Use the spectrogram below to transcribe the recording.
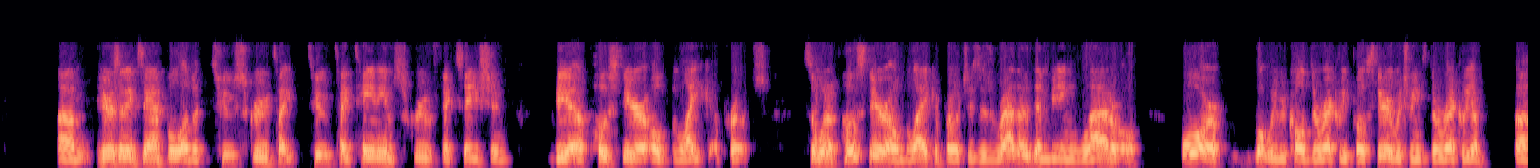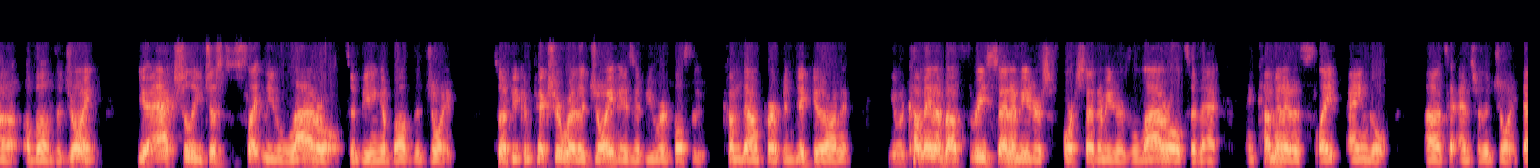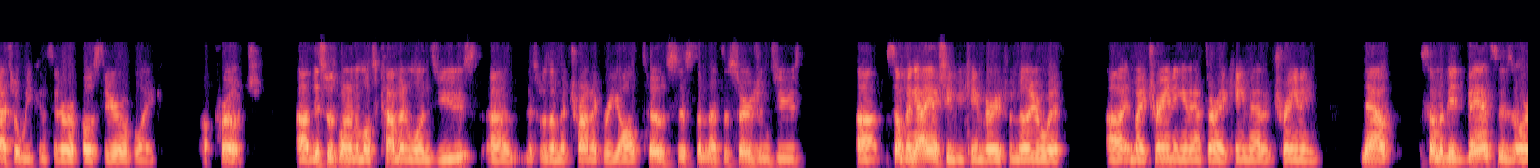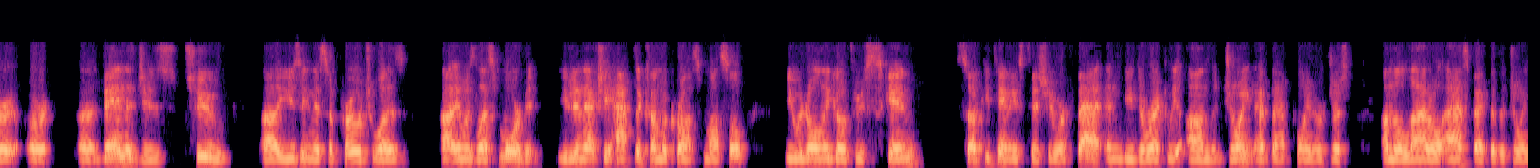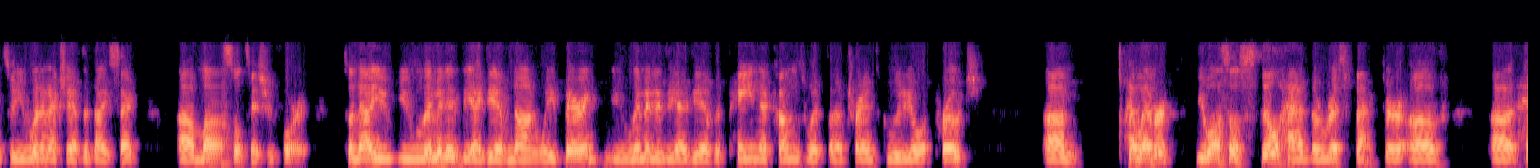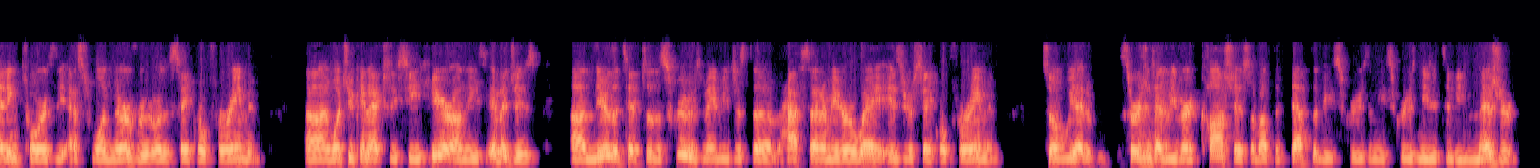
Um, here's an example of a two screw, two titanium screw fixation via a posterior oblique approach. So what a posterior oblique approach is, is rather than being lateral or what we would call directly posterior, which means directly uh, above the joint, you're actually just slightly lateral to being above the joint. So if you can picture where the joint is, if you were supposed to come down perpendicular on it, you would come in about three centimeters, four centimeters lateral to that and come in at a slight angle uh, to enter the joint. That's what we consider a posterior oblique approach. Uh, this was one of the most common ones used. Uh, this was a Medtronic Rialto system that the surgeons used, uh, something I actually became very familiar with uh, in my training and after I came out of training. Now, some of the advances or, or advantages to uh, using this approach was uh, it was less morbid. You didn't actually have to come across muscle. You would only go through skin, subcutaneous tissue, or fat and be directly on the joint at that point or just on the lateral aspect of the joint. So you wouldn't actually have to dissect uh, muscle tissue for it. So now you, you limited the idea of non-weight bearing. You limited the idea of the pain that comes with a transgluteal approach. Um, however, you also still had the risk factor of uh, heading towards the S1 nerve root or the sacral foramen. Uh, and what you can actually see here on these images, uh, near the tips of the screws, maybe just a half centimeter away, is your sacral foramen. So we had surgeons had to be very cautious about the depth of these screws, and these screws needed to be measured.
